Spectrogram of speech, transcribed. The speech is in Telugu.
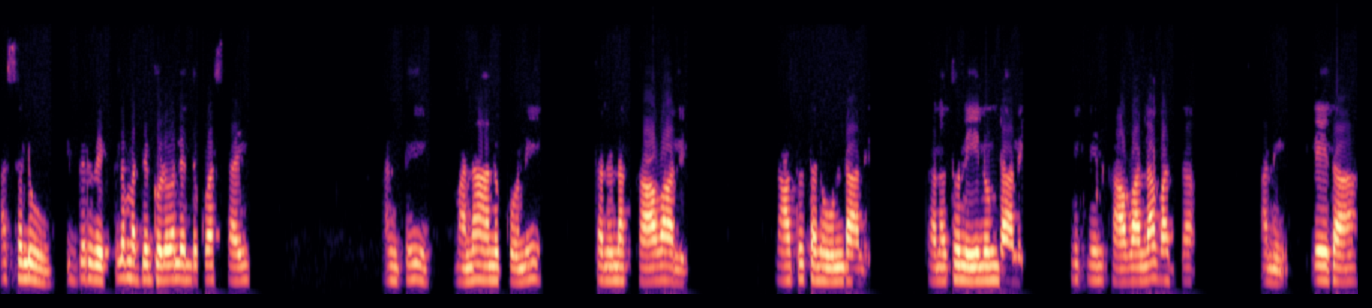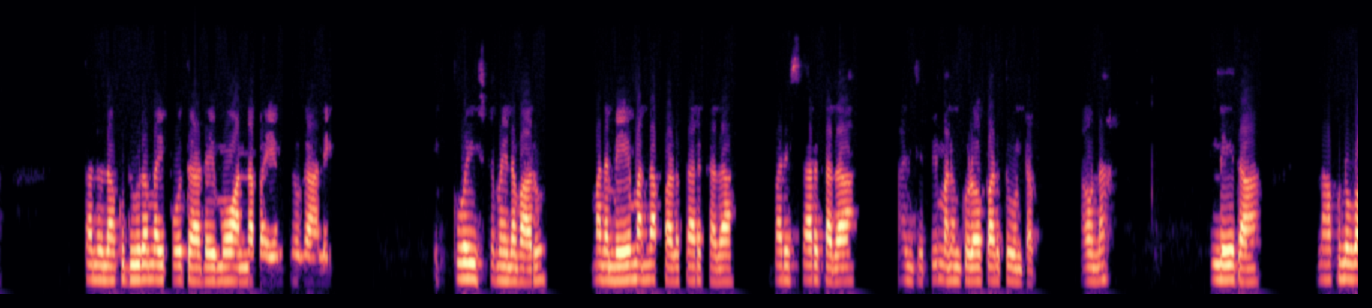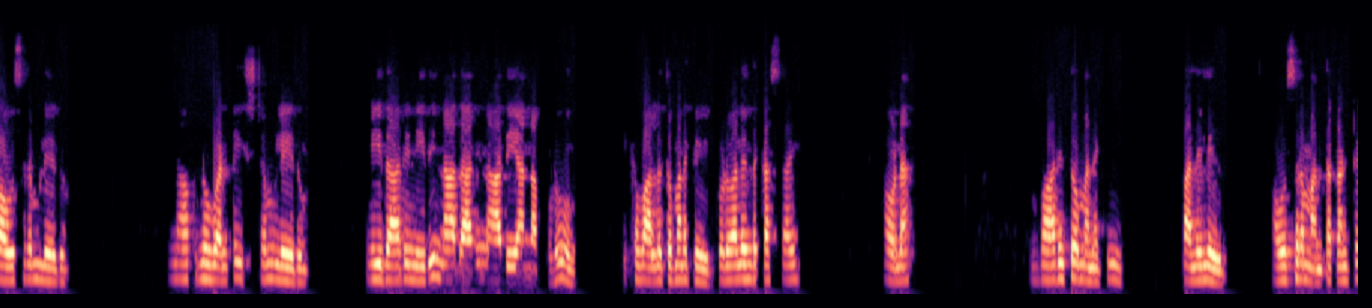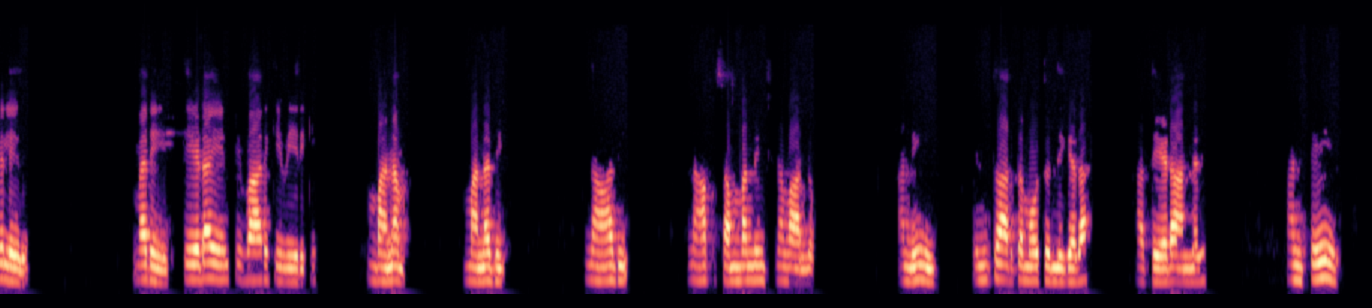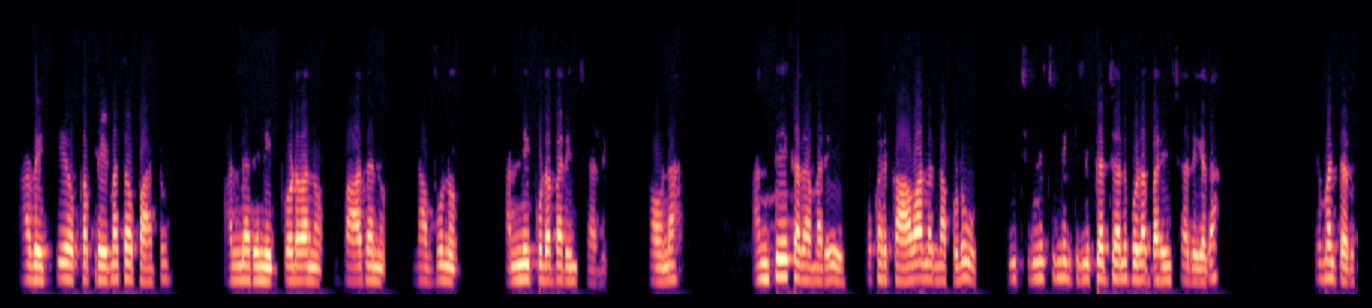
అసలు ఇద్దరు వ్యక్తుల మధ్య గొడవలు ఎందుకు వస్తాయి? అంటే మన అనుకొని తను నాకు కావాలి. నాతో తను ఉండాలి. తనతో నేను ఉండాలి నీకు నేను కావాలా? వద్దా? అని. లేదా తను నాకు దూరం అయిపోతాడేమో అన్న భయంతో కానీ ఎక్కువ ఇష్టమైన వారు మనం ఏమన్నా పడతారు కదా? భరిస్తారు కదా? అని చెప్పి మనం గొడవ పడుతూ ఉంటాం. అవునా? లేదా నాకు నువ్వు అవసరం లేదు. నాకు నువ్వంటే ఇష్టం లేదు. నీ దారి నీది నా దారి నాది అన్నప్పుడు ఇక వాళ్ళతో మనకి గొడవలు ఎందుకు వస్తాయి? అవునా? వారితో మనకి పని లేదు. అవసరం అంతకంటే లేదు. మరి తేడా ఏంటి వారికి వీరికి? మనం మనది నాది నాకు సంబంధించిన వాళ్ళు అని ఎంతో అర్థమవుతుంది కదా ఆ తేడా అన్నది. అంటే ఆ వ్యక్తి యొక్క ప్రేమతో పాటు అల్లరిని గొడవను బాధను నవ్వును. అన్నీ కూడా భరించాలి. అవునా? అంతే కదా మరి. ఒకరు కావాలన్నప్పుడు ఈ చిన్న చిన్న గిల్లి కజ్జాలు కూడా భరించాలి కదా? ఏమంటారు?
